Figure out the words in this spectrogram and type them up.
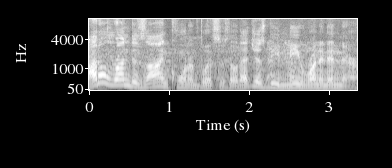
I don't run design corner blitzes though. That'd just be me running in there.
